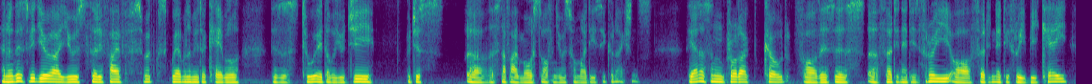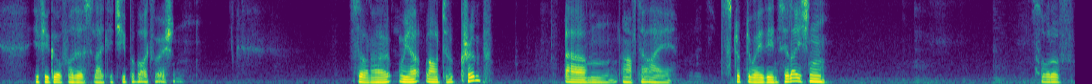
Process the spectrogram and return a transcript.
And in this video I use 35 square millimeter cable. This is 2AWG, which is uh, the stuff I most often use for my DC connections. The Anderson product code for this is uh, 1383 or 1383BK if you go for the slightly cheaper bulk version. So now we are about to crimp um, after I stripped away the insulation. Sort of.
